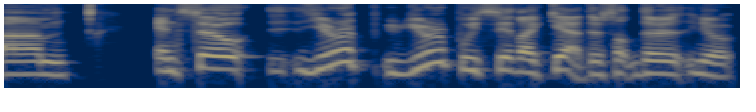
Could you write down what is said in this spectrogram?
Um, and so Europe, Europe, we say like, yeah, there's there, you know,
